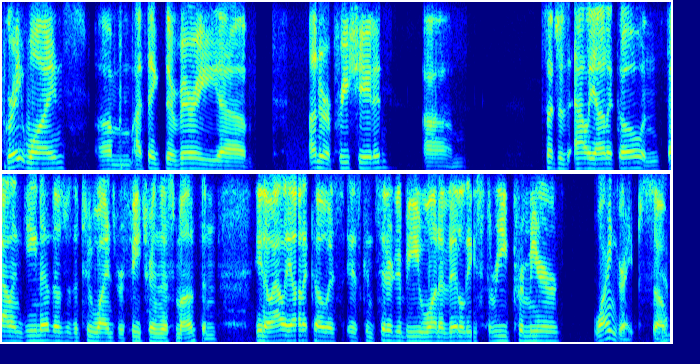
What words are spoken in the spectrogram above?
great wines. Um, I think they're very uh, underappreciated, um, such as Aglianico and Falanghina. Those are the two wines we're featuring this month, and you know Aglianico is is considered to be one of Italy's three premier wine grapes. So. Yep.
